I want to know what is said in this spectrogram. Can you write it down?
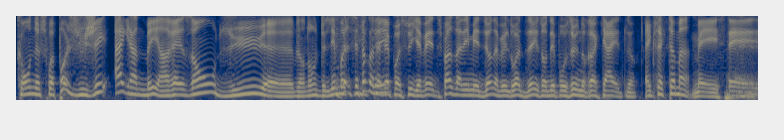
qu'on ne soit pas jugé à Granby en raison du euh, donc de l'émotivité. C'est ça, qu'on n'avait pas su. Il y avait, je pense, dans les médias, on avait eu le droit de dire ils ont déposé une requête. Là. Exactement. Mais c'était.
